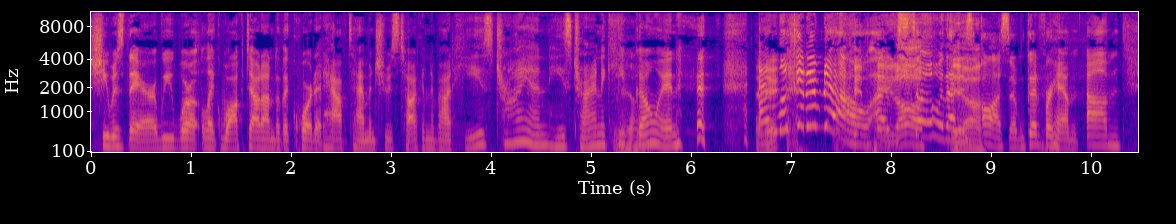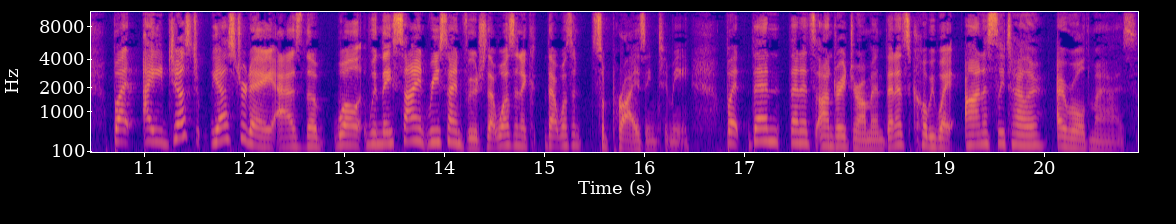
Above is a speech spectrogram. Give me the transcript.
she was there. We were like walked out onto the court at halftime, and she was talking about he's trying, he's trying to keep Yeah. going. and it- look at him now. I'm off. so that is Yeah. awesome. Good for him. Um, but I just yesterday, as the well, when they signed re-signed Vooch, that wasn't a, that wasn't surprising to me. But then then it's Andre Drummond, then it's Coby White. Honestly, Tyler, I rolled my eyes.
